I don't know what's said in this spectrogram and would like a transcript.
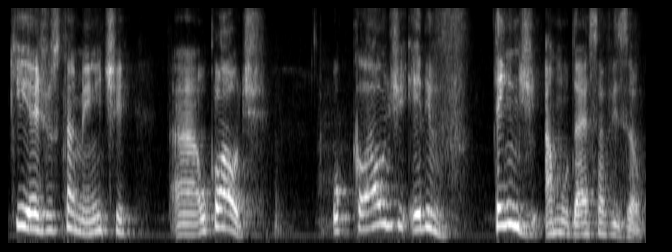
que é justamente uh, o cloud. O cloud ele tende a mudar essa visão.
